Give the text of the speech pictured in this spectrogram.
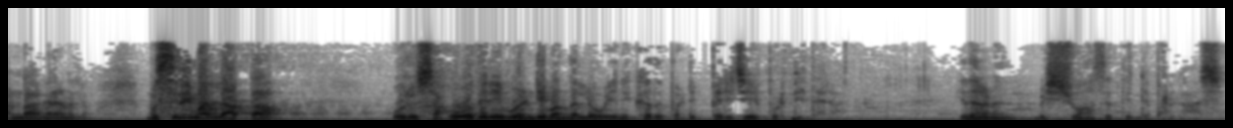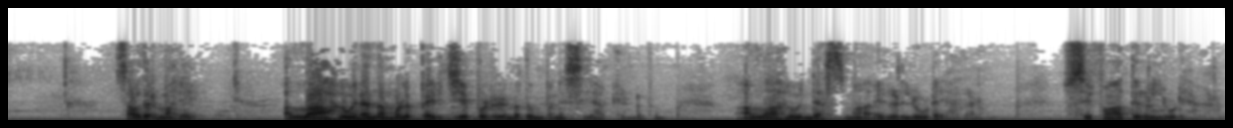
കണ്ട അങ്ങനെയാണല്ലോ. മുസ്ലിം അല്ലാത്ത ഒരു സഹോദരി വേണ്ടി വന്നല്ലോ എനിക്കത് പഠി പരിചയപ്പെടുത്തി തരാം ഇതാണ് വിശ്വാസത്തിന്റെ പ്രകാശം. സഹോദരന്മാരെ അള്ളാഹുവിനെ നമ്മൾ പരിചയപ്പെടേണ്ടതും മനസ്സിലാക്കേണ്ടതും അള്ളാഹുവിന്റെ അസ്മാകളിലൂടെയാകണം സിഫാത്തുകളിലൂടെയാകണം.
